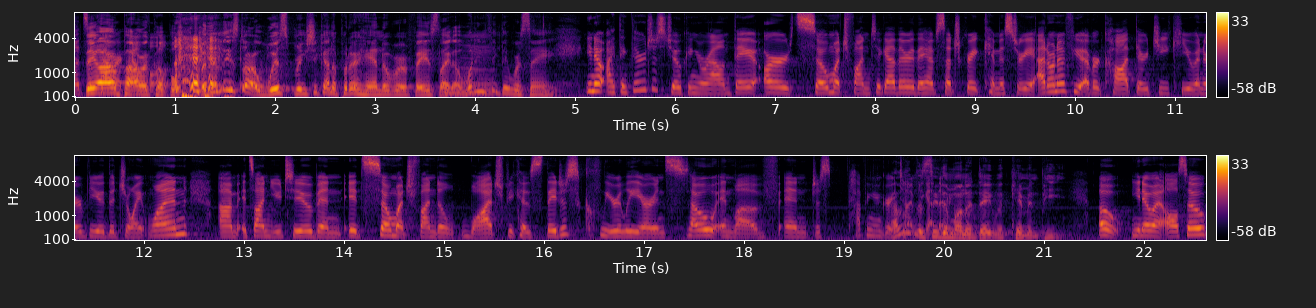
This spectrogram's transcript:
It's They a are a power couple. but then they start whispering. She kind of put her hand over her face, like, "Oh, "What do Mm. you think they were saying?" You know, I think they're just joking around. They are so much fun together. They have such great chemistry. I don't know if you ever caught their GQ interview, the joint one. Um, it's on YouTube, and it's so much fun to watch because they just clearly are in, so in love and just having a great I'd time together. see them on a date with Kim and Pete. oh, you know what? Also,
